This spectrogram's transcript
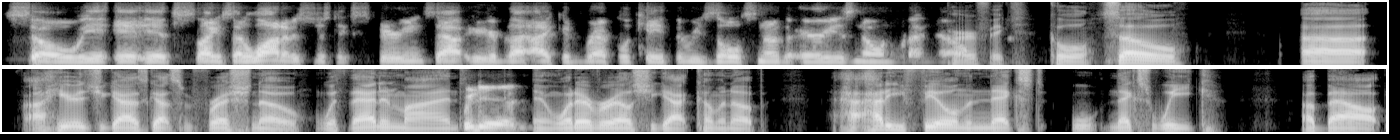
so it, it, it's like I said, a lot of it's just experience out here, but I, I could replicate the results in other areas knowing what I know. Perfect. Cool. So, uh, I hear that you guys got some fresh snow. With that in mind, We did. and whatever else you got coming up, how, how do you feel in the next next week about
